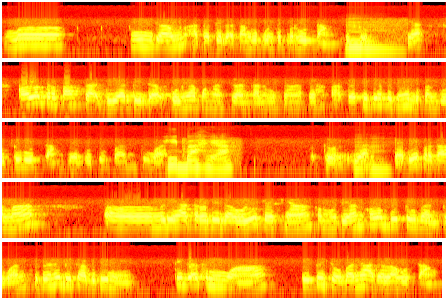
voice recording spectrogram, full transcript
meminjam atau tidak sanggup untuk berhutang, gitu. Ya, kalau terpaksa dia tidak punya penghasilan karena misalnya PHK, berarti dia sebenarnya bukan butuh hutang, dia butuh bantuan. Hibah ya. betul ya. Mm-mm. Jadi pertama eh, melihat terlebih dahulu case-nya, kemudian kalau butuh bantuan sebenarnya bisa begini. Tidak semua itu jawabannya adalah hutang.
